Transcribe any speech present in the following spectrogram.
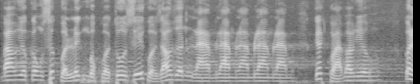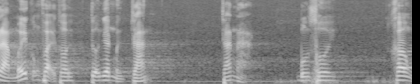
bao nhiêu công sức của linh mục, của tu sĩ, của giáo dân làm làm làm làm làm, kết quả bao nhiêu? Có làm mấy cũng vậy thôi, tự nhiên mình chán. Chán nản, buông xuôi. Không,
